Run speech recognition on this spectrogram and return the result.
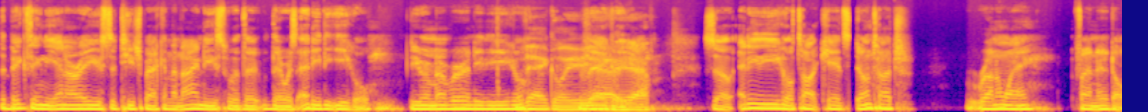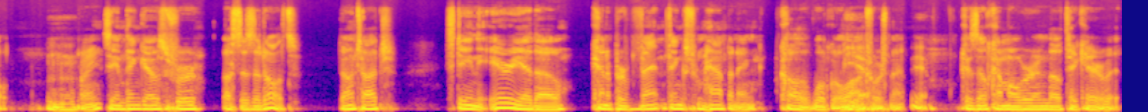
the big thing the NRA used to teach back in the '90s was that there was Eddie the Eagle. Do you remember Eddie the Eagle? Vaguely. Vaguely, yeah. yeah. So Eddie the Eagle taught kids don't touch, run away, find an adult. Mhm. Right. Same thing goes for us as adults. Don't touch. Stay in the area though. Kind of prevent things from happening. Call local law Yeah. enforcement. Yeah. Because they'll come over and they'll take care of it.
